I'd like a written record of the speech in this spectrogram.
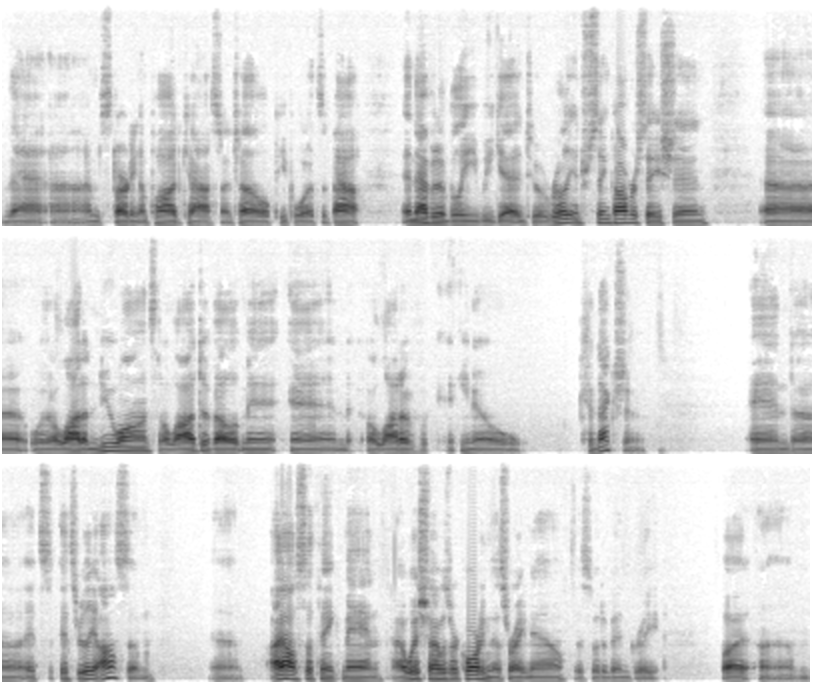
that uh, I'm starting a podcast, I tell people what it's about. Inevitably, we get into a really interesting conversation uh, with a lot of nuance and a lot of development and a lot of you know connection, and uh, it's it's really awesome. Uh, I also think, man, I wish I was recording this right now. This would have been great, but um,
